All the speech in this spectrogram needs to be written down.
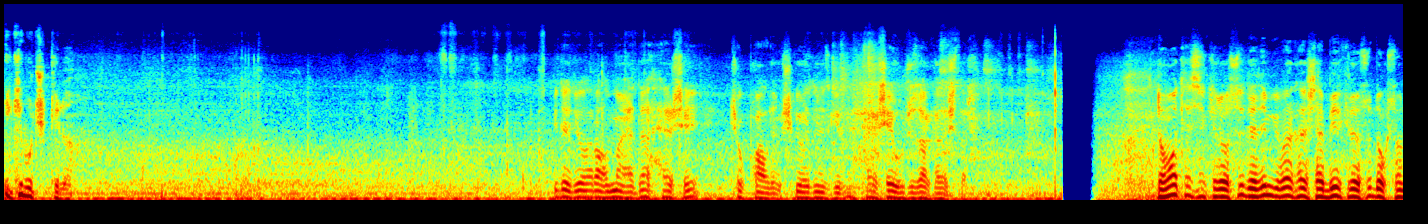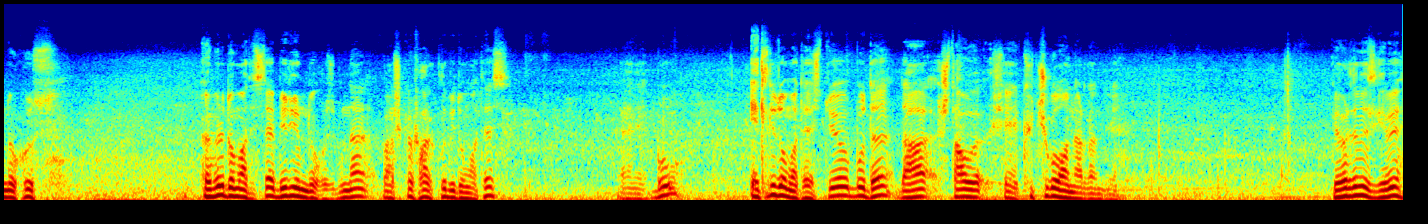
2,5 kilo Bir de diyorlar Almanya'da her şey çok pahalıymış. Gördüğünüz gibi her şey ucuz arkadaşlar. Domatesin kilosu dediğim gibi arkadaşlar 1 kilosu 99. Öbür domatesler 1.29. Bunlar başka farklı bir domates. Yani bu etli domates diyor. Bu da daha ştav şey küçük olanlardan diyor. Gördüğünüz gibi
